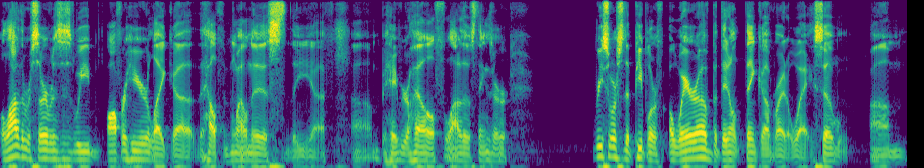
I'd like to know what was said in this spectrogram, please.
a lot of the services we offer here, like uh, the health and wellness, the uh, um, behavioral health, a lot of those things are resources that people are aware of, but they don't think of right away. So, um,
